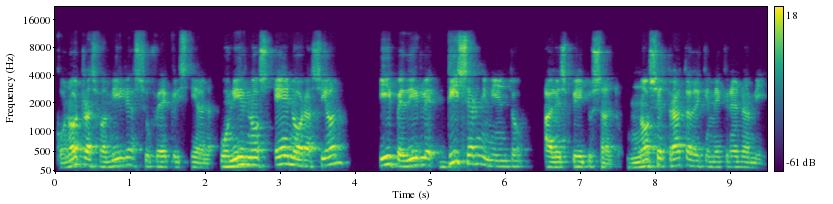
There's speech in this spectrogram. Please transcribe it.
con otras familias su fe cristiana, unirnos en oración y pedirle discernimiento al Espíritu Santo. No se trata de que me crean a mí,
